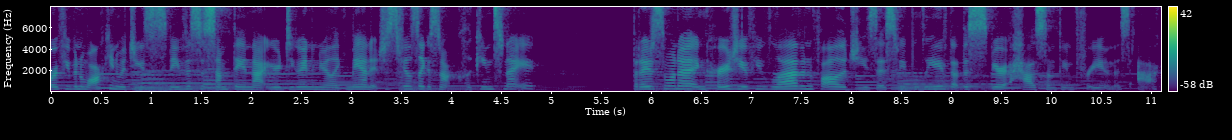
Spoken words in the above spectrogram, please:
Or if you've been walking with Jesus, maybe this is something that you're doing and you're like, man, it just feels like it's not clicking tonight. But I just want to encourage you if you love and follow Jesus, we believe that the Spirit has something for you in this act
